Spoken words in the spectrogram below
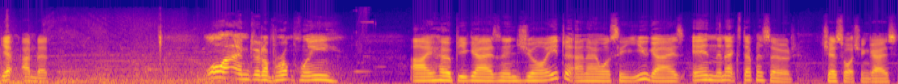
Yep, I'm dead. Well, that ended abruptly. I hope you guys enjoyed, and I will see you guys in the next episode. Cheers for watching, guys.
